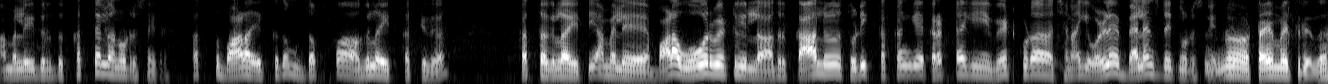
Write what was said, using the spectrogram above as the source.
ಆಮೇಲೆ ಇದ್ರದ್ದು ಕತ್ತೆಲ್ಲ ನೋಡ್ರಿ ಸ್ನೇಹಿತರೆ ಕತ್ತು ಭಾಳ ಎಕ್ಕದಮ್ ದಪ್ಪ ಅಗಲ ಐತಿ ಕತ್ತಿದ. ಕತ್ತು ಅಗಲ ಐತಿ ಆಮೇಲೆ ಭಾಳ ಓವರ್ ವೇಟು ಇಲ್ಲ. ಅದ್ರ ಕಾಲು ತೊಡಿಗೆ ತಕ್ಕಂಗೆ ಕರೆಕ್ಟಾಗಿ ವೇಟ್ ಕೂಡ ಚೆನ್ನಾಗಿ ಒಳ್ಳೆ ಬ್ಯಾಲೆನ್ಸ್ಡ್ ಐತಿ ನೋಡ್ರಿ ಸ್ನೇಹಿತರೆ. ಟೈಮ್ ಐತ್ರಿ ಅದು.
